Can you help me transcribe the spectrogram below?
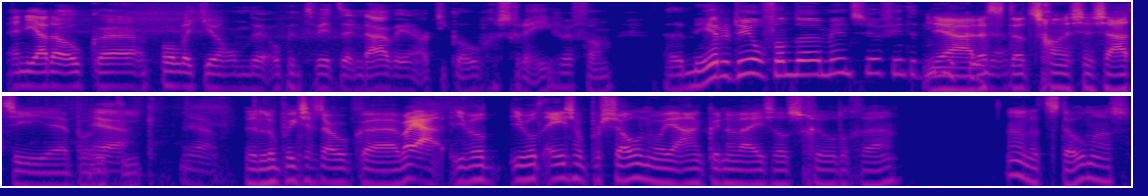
en die hadden ook eh, een polletje onder, op hun Twitter. En daar weer een artikel over geschreven. Van... Het merendeel van de mensen vindt het niet Ja, meer dat is, dat is gewoon een sensatiepolitiek. Ja. De Loopings heeft er ook... eh, maar ja, je wilt, je wilt één zo'n persoon wil je aan kunnen wijzen als schuldige. Nou, dat is Thomas.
